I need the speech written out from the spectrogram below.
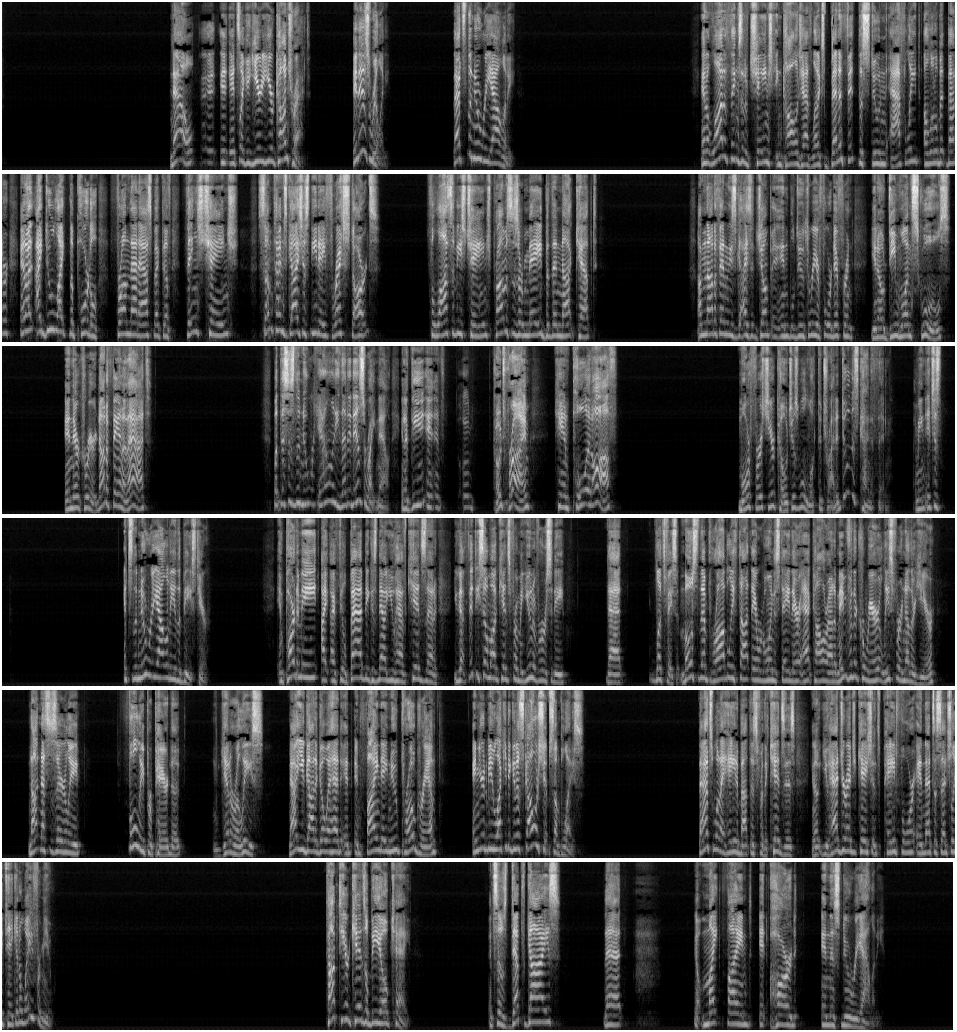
Now it's like a year to year contract. It is really. That's the new reality. And a lot of things that have changed in college athletics benefit the student athlete a little bit better. And I, I do like the portal from that aspect of things change. Sometimes guys just need a fresh start. Philosophies change. Promises are made, but then not kept. I'm not a fan of these guys that jump and will do three or four different, you know, D1 schools in their career. Not a fan of that. But this is the new reality that it is right now. And if, if uh, Coach Prime can pull it off, more first year coaches will look to try to do this kind of thing. I mean, it just, it's the new reality of the beast here. And part of me, I, I feel bad because now you have kids that are, you got 50 some odd kids from a university that let's face it, most of them probably thought they were going to stay there at Colorado, maybe for their career, at least for another year. Not necessarily fully prepared to get a release. Now you got to go ahead and, and find a new program, and you're going to be lucky to get a scholarship someplace. That's what I hate about this for the kids is, you know, you had your educations paid for, and that's essentially taken away from you. Top tier kids will be okay. It's those depth guys that you know might find it hard in this new reality.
